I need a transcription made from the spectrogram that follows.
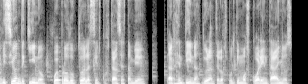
visión de Kino fue producto de las circunstancias también argentinas durante los últimos 40 años,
